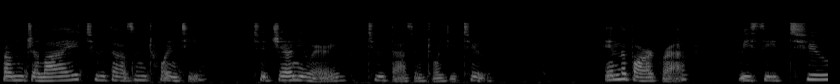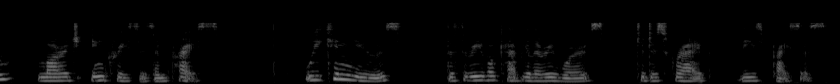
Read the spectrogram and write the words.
from July 2020 to January 2022. In the bar graph, we see two large increases in price. We can use the three vocabulary words to describe these prices.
